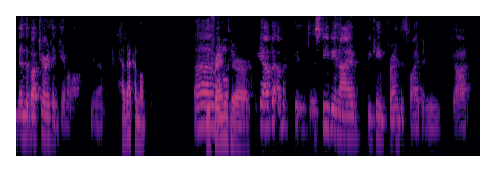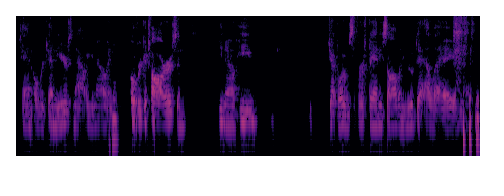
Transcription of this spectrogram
Then the Buckcherry thing came along, you know. How'd that come up? Uh, friends well, or? Yeah, but I'm a, Stevie and I became friends. It's probably been, God, 10, over 10 years now, you know, and mm-hmm. over guitars. And, you know, he, Jetboy was the first band he saw when he moved to LA and you know,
